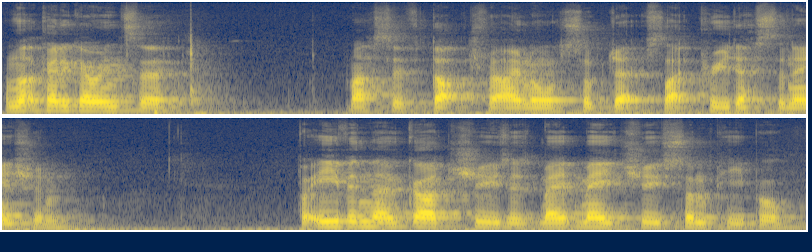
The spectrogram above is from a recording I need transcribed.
I'm not going to go into massive doctrinal subjects like predestination. But even though God chooses, may, may choose some people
